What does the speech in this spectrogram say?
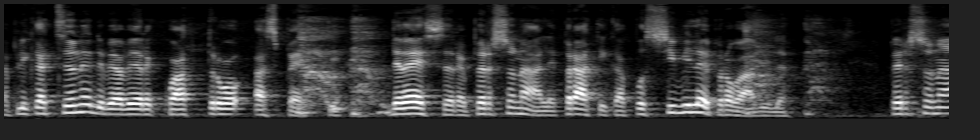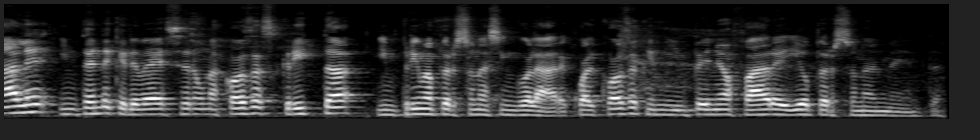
L'applicazione deve avere quattro aspetti. Deve essere personale, pratica, possibile e probabile. Personale intende che deve essere una cosa scritta in prima persona singolare, qualcosa che mi impegno a fare io personalmente.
